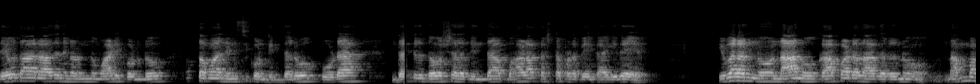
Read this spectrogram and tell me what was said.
ದೇವತಾರಾಧನೆಗಳನ್ನು ಮಾಡಿಕೊಂಡು ಉತ್ತಮ ನೆನೆಸಿಕೊಂಡಿದ್ದರೂ ಕೂಡ ದರಿದ್ರ ದೋಷದಿಂದ ಬಹಳ ಕಷ್ಟಪಡಬೇಕಾಗಿದೆ. ಇವರನ್ನು ನಾನು ಕಾಪಾಡಲಾಗರನು. ನಮ್ಮ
